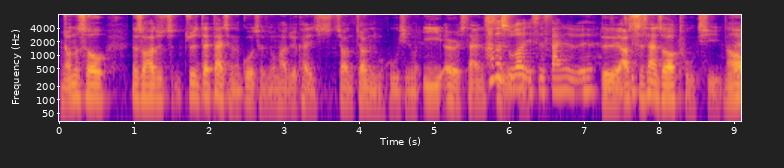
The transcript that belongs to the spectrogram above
然后那时候，那时候他就就是在待产的过程中，他就开始教教你怎么呼吸，什么一二三四，他是数到底十三是不是？对对，然后 十三的时候要吐气，然后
